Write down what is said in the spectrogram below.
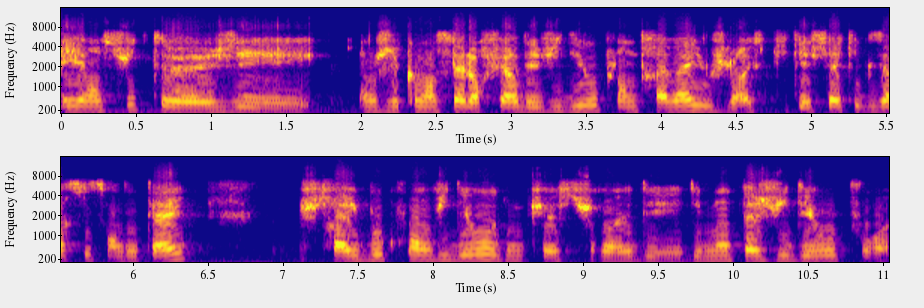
Et ensuite, euh, j'ai commencé à leur faire des vidéos plans de travail où je leur expliquais chaque exercice en détail. Je travaille beaucoup en vidéo, donc sur des, montages vidéo pour,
